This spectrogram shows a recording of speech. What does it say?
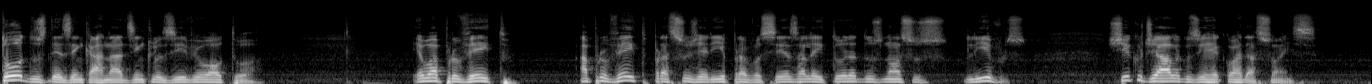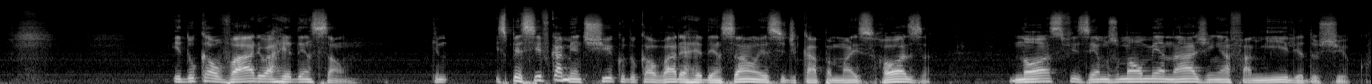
todos desencarnados, inclusive o autor. Eu aproveito, aproveito para sugerir para vocês a leitura dos nossos livros, Chico Diálogos e Recordações, e do Calvário à Redenção. Que, especificamente Chico do Calvário à Redenção, esse de capa mais rosa, nós fizemos uma homenagem à família do Chico,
